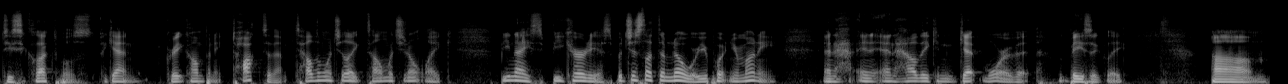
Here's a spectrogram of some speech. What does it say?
DC Collectibles again. Great company. Talk to them. Tell them what you like. Tell them what you don't like be nice, be courteous, but just let them know where you're putting your money and and, and how they can get more of it, basically. Um,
